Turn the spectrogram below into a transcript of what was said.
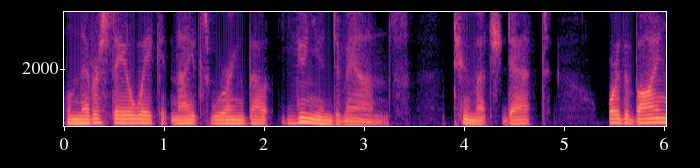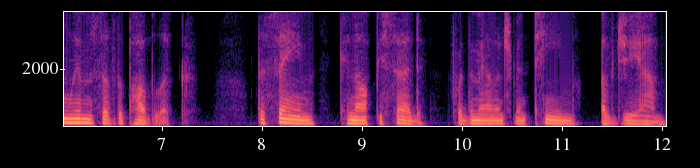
will never stay awake at nights worrying about union demands, too much debt, or the buying whims of the public. The same cannot be said for the management team of GM.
